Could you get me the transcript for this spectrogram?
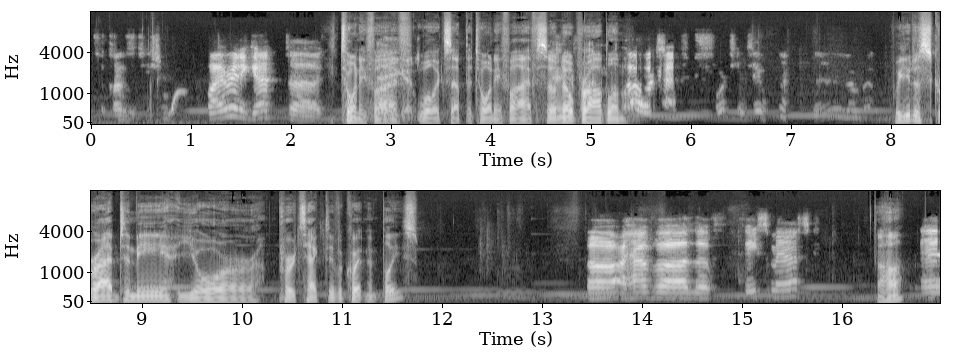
So Constitution. Well, I already got uh, 25. Very. We'll accept the 25, so no problem. Oh, I got 14 too. Huh, not bad. Will you describe to me your protective equipment, please? Uh, I have uh, the face mask, Uh huh. and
